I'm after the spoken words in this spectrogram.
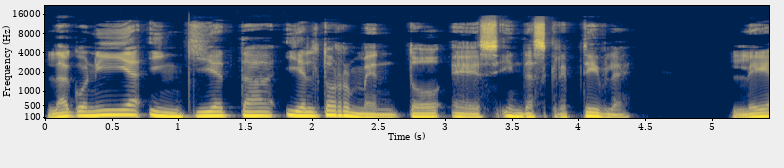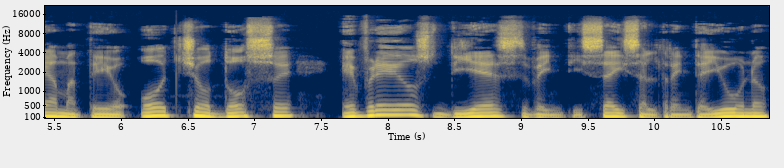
la agonía inquieta y el tormento es indescriptible. Lea Mateo 8, 12, Hebreos 10, 26 al 31,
